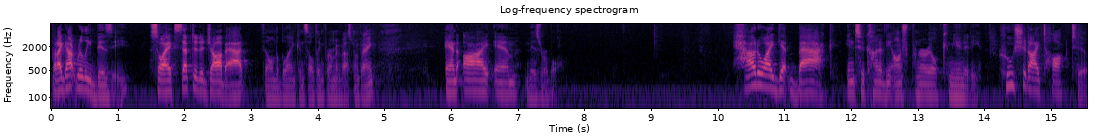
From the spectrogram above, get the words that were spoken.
But I got really busy. So I accepted a job at fill in the blank consulting firm investment bank. And I am miserable. How do I get back into kind of the entrepreneurial community? Who should I talk to?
